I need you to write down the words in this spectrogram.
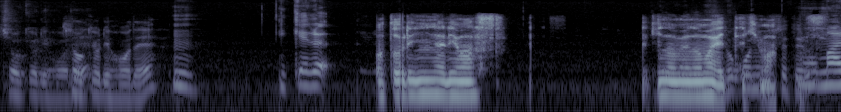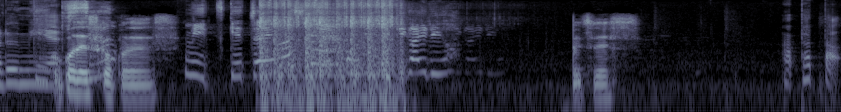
長距離砲で？長距離砲で？いける。おとりになります。敵の目の前行ってきます。ここですここです。見つけちゃいました。敵がいるよ。こいつです。あ立った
